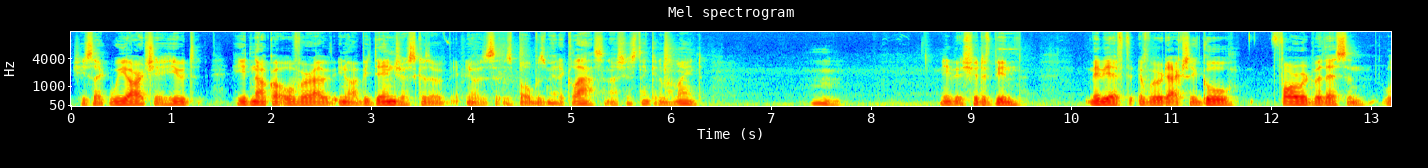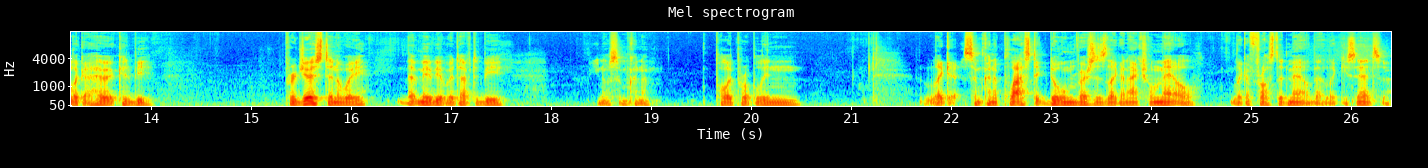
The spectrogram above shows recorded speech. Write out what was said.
she's like, "We Archie, he would he'd not got over. I, you know, I'd be dangerous because you know his, his bulb was made of glass." And I was just thinking in my mind, hmm, maybe it should have been. Maybe if if we were to actually go forward with this and look at how it could be produced in a way that maybe it would have to be, you know, some kind of polypropylene, like some kind of plastic dome versus like an actual metal, like a frosted metal bit, like you said. So,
